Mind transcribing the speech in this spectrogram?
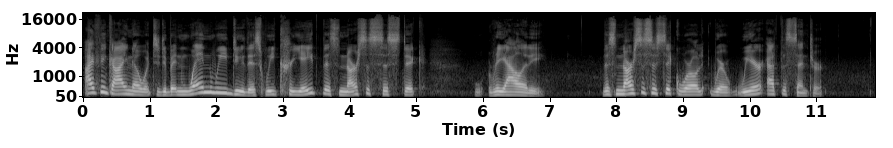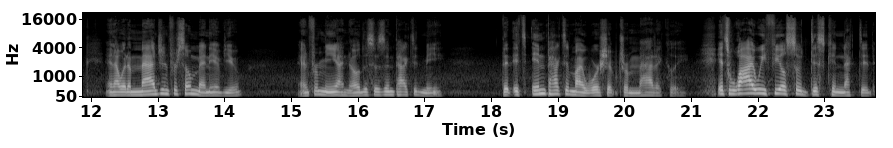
I think I know what to do. But when we do this, we create this narcissistic reality, this narcissistic world where we're at the center. And I would imagine for so many of you, and for me, I know this has impacted me, that it's impacted my worship dramatically. It's why we feel so disconnected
